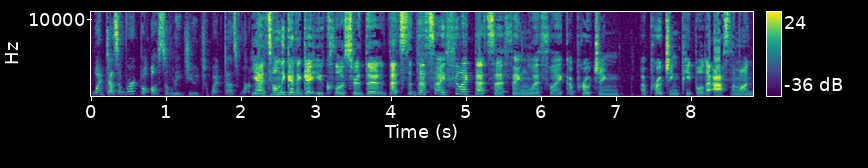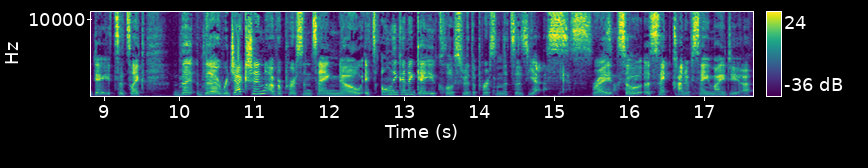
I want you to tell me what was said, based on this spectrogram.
what doesn't work, but also lead you to what does work. Yeah, it's only going to get you closer. The that's the, that's I feel like that's a thing with like approaching approaching people to ask them on dates. It's like the the rejection of a person saying no, it's only going to get you closer to the person that says yes. Yes, Right? So a kind of same idea.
